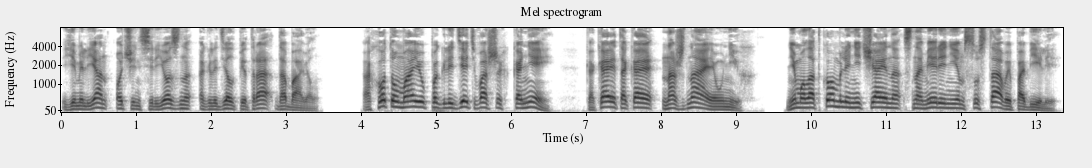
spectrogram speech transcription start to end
Емельян очень серьезно оглядел Петра, добавил. «Охоту маю поглядеть ваших коней. Какая такая ножная у них? Не молотком ли нечаянно с намерением суставы побили?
